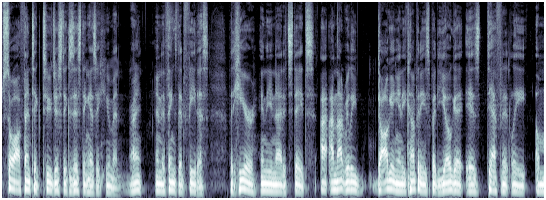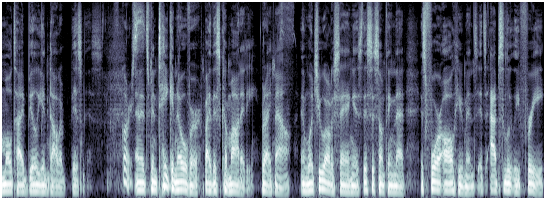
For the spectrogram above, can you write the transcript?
so authentic to just existing as a human, right? And the things that feed us. But here in the United States, I, I'm not really dogging any companies, but yoga is definitely a multi-billion dollar business. Of course. And it's been taken over by this commodity right now. And what you all are saying is this is something that is for all humans. It's absolutely free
